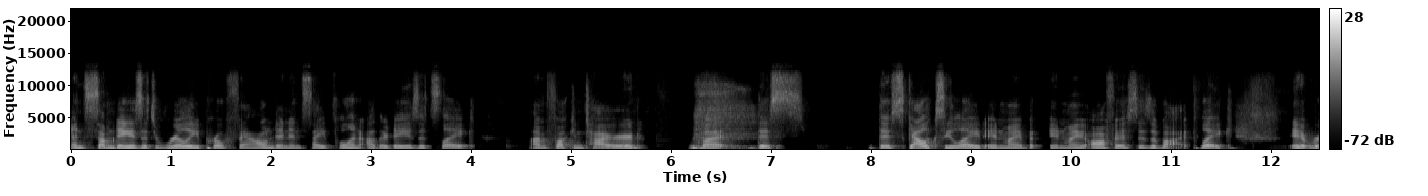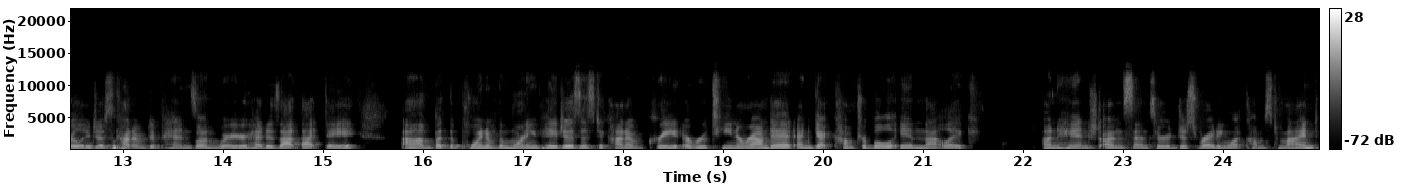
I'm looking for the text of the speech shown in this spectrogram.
and some days it's really profound and insightful and other days it's like I'm fucking tired, but this this galaxy light in my in my office is a vibe. Like it really just kind of depends on where your head is at that day. Um, but the point of the morning pages is to kind of create a routine around it and get comfortable in that like unhinged, uncensored, just writing what comes to mind.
